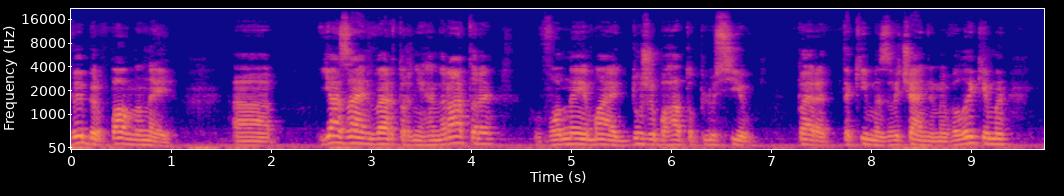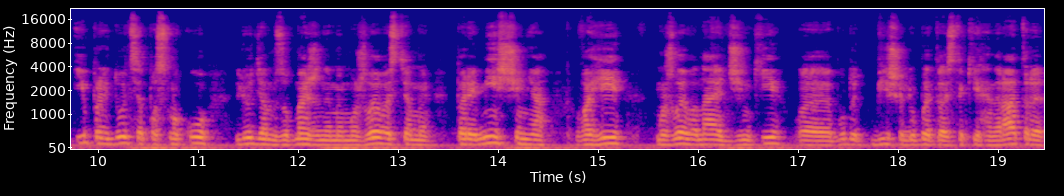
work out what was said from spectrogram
вибір пав на неї. Я за інверторні генератори. Вони мають дуже багато плюсів перед такими звичайними великими і прийдуться по смаку людям з обмеженими можливостями переміщення, ваги. Можливо, навіть жінки е, будуть більше любити ось такі генератори,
